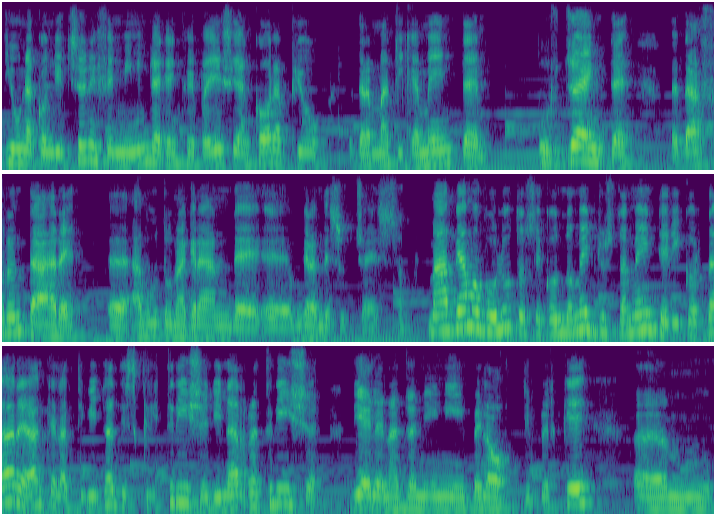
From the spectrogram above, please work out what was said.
di una condizione femminile che in quei paesi è ancora più drammaticamente urgente da affrontare eh, avuto grande, eh, un grande successo. Ma abbiamo voluto, secondo me, giustamente ricordare anche l'attività di scrittrice, di narratrice di Elena Giannini Belotti, perché ehm,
